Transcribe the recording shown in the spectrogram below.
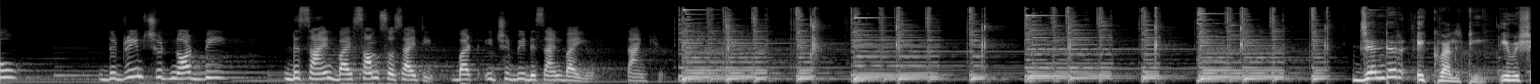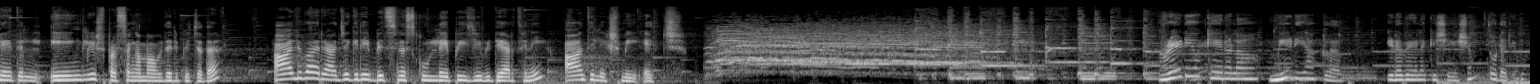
the dream should not be designed by some society but it should be designed by you thank you gender equality ഈ വിഷയത്തിൽ ഈ English പ്രസംഗം അവതരിപ്പിച്ചത് Aluva Rajagiri business സ്കൂളിലെ P G വിദ്യാർത്ഥിനി Adilakshmi H radio Kerala media club ഇടവേളയ്ക്ക് ശേഷം തുടരും.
